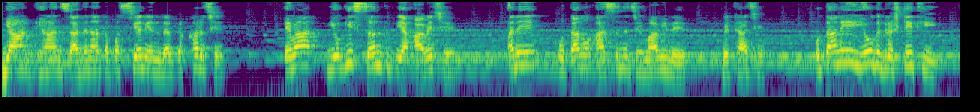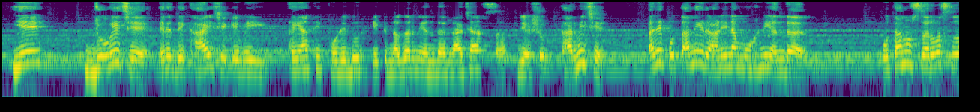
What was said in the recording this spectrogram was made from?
જ્ઞાન, ધ્યાન, સાધના, તપસ્યાની અંદર પ્રખર છે. એવા યોગી સંત ત્યાં આવે છે અને પોતાનું આસન જમાવીને બેઠા છે. પોતાની યોગ દ્રષ્ટિથી એ જોવે છે, એને દેખાય છે કે ભાઈ અહીંયાથી થોડે દૂર એક નગરની અંદર રાજા અશોક ધાર્મી છે અને પોતાની રાણીના મોહની અંદર પોતાનું સર્વસ્વ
